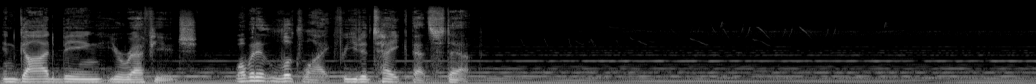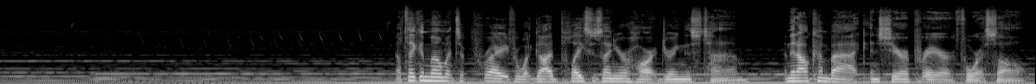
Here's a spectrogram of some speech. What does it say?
in God being your refuge? What would it look like for you to take that step? Now take a moment to pray for what God places on your heart during this time, and then I'll come back and share a prayer for us all.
